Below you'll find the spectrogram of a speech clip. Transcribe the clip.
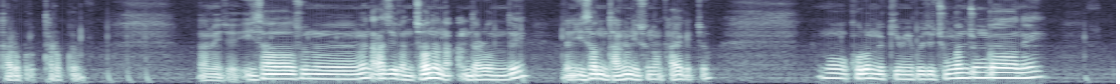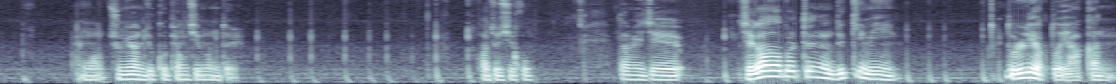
다루고 다뤘고요. 그 다음에 이제 2, 4 수능은 아직은 저는 안 다뤘는데 2, 4는 당연히 수능 봐야겠죠. 뭐 그런 느낌이고 이제 중간 중간에 뭐 중요한 6, 9평 지문들 봐주시고 그 다음에 이제 제가 볼 때는 느낌이 논리학도 약간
